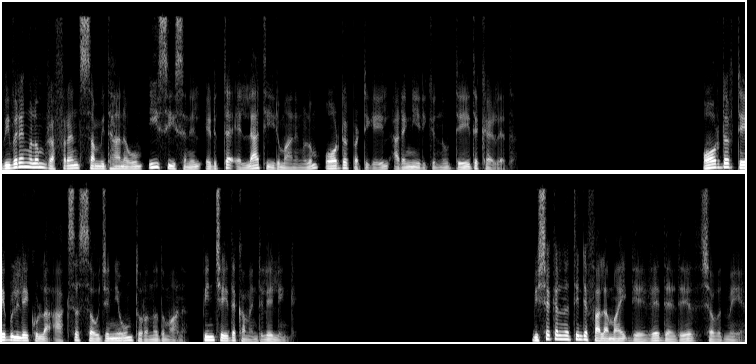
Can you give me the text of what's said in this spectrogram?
വിവരങ്ങളും റഫറൻസ് സംവിധാനവും ഈ സീസണിൽ എടുത്ത എല്ലാ തീരുമാനങ്ങളും ഓർഡർ പട്ടികയിൽ അടങ്ങിയിരിക്കുന്നു. ദെയ്ത കേളത്. ഓർഡർ ടേബിളിലേക്കുള്ള ആക്സസ് സൗജന്യവും തുറന്നതുമാണ്. പിൻ ചെയ്ത കമന്റിലെ ലിങ്ക്. വിശകലനത്തിന്റെ ഫലമായി ശവത്മേയ.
